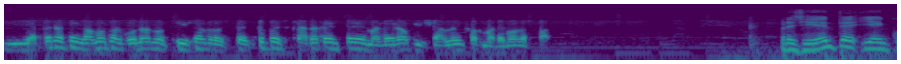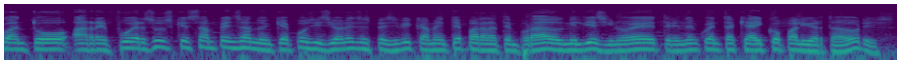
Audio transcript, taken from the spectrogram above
y apenas tengamos alguna noticia al respecto, pues claramente de manera oficial lo informaremos a las partes. Presidente, y en cuanto a refuerzos, ¿qué están pensando? ¿En qué posiciones específicamente para la temporada 2019, teniendo en cuenta que hay Copa Libertadores?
